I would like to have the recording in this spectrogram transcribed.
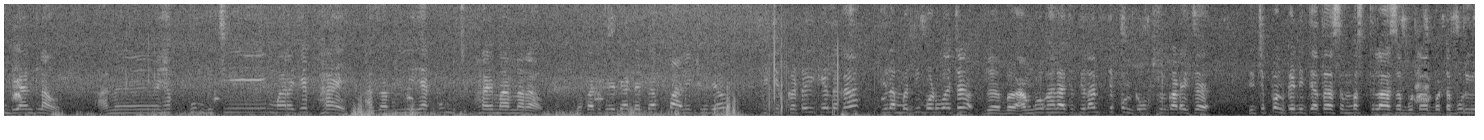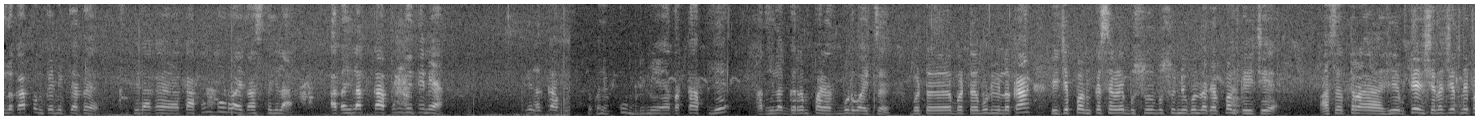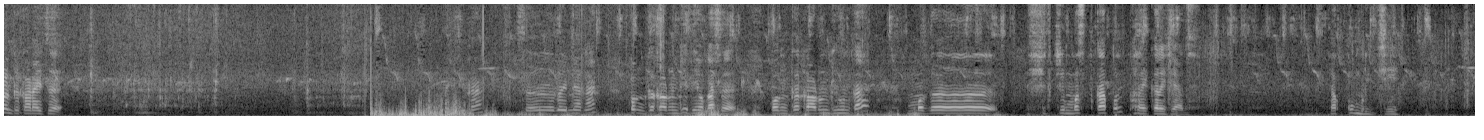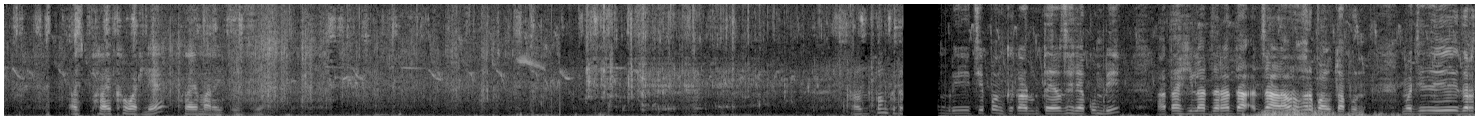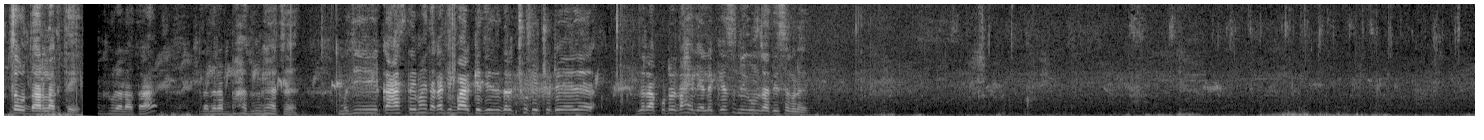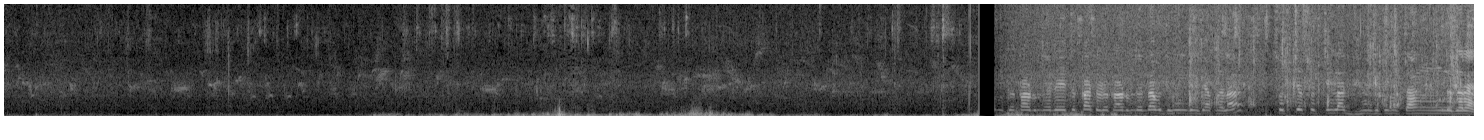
कोंबडी आणला आहोत. आणि ह्या कोंबडीची मारायचे फ्राय आज आपण मी ह्या कोंबडीची फ्राय मारणार आहोत. लोक तिथे त्या डब्यात पाणी ठेवलं. तिचे कटई केलं का तिला मध्ये बडवायचं आंघोळ घालायचं तिला तिचे पंख उपसून काढायचं. तिचे पंख निघतात असं मस्त तिला असं बुट बट बुडविलं का पंख निघतात. तिला कापून बुडवायचं असतं हिला. आता हिला कापून घेते म्या हिला कापून हे कोंबडी मी आता कापले. आता हिला गरम पाण्यात बुडवायचं. बट बट बुडविलं का हिचे पंख सगळे बुसून बुसून निघून जातात पंख हिचे. असं त्रा हे टेन्शनच येत नाही पंख काढायचं. का? सगळं मी का? पंख काढून घेते हो का सर पंख काढून घेऊन का? मग अं, मस्त का पण फ्राय करायची आज. ह्या कोंबडीची. आज फ्राय खवाटली आहे फ्राय मारायची आज पंख कोंबडीचे पंख काढून तयार झाल्या कोंबडी. आता हिला जरा दा जाळावर हरपावतो आपण. म्हणजे जरा चवदार लागते. हिला आता. हिला जरा भाजून घ्यायचं. म्हणजे काय असते माहिती आहे का ती बारक्याचे जरा छोटे छोटे जरा कुठं राहिलेलं केस निघून जाते सगळं पंख काढून कातडं काढून जरा धुवून घ्यायचे आपल्याला. स्वच्छ स्वच्छला धुवून घेते चांगलं जरा.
